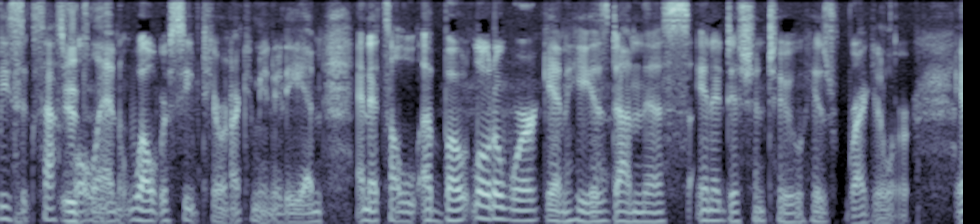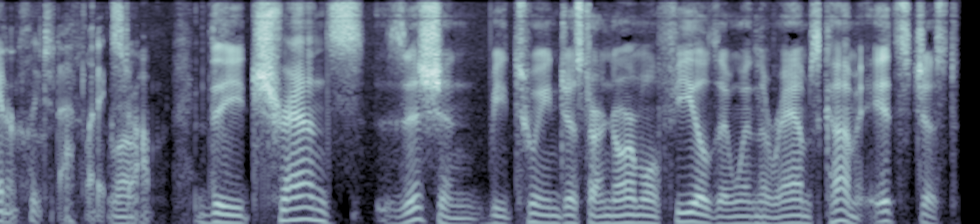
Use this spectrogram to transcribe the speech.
be successful it's, and well received here in our community. And and it's a, a, boatload of work, and he has done this in addition to his regular intercollegiate athletics well, job. The transition between just our normal fields and when the Rams come, it's just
